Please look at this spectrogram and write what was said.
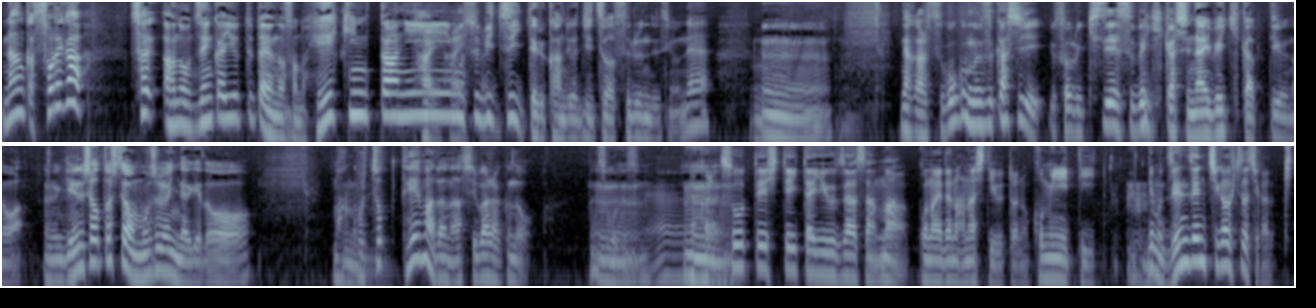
なんかそれがさあの前回言ってたようなその平均化に結びついてる感じが実はするんですよね。うんだからすごく難しいそれ規制すべきかしないべきかっていうのは、うん、現象としては面白いんだけどまあこれちょっとテーマだなしばらくの。ん。そうですね、うん。だから想定していたユーザーさん、まあ、この間の話で言うとあのコミュニティ。でも全然違う人たちがき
